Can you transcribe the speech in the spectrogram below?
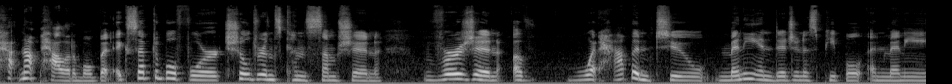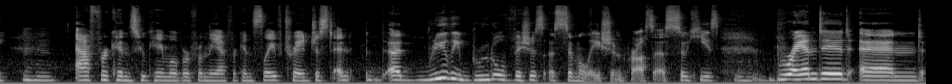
pa- not palatable but acceptable for children's consumption version of what happened to many indigenous people and many mm-hmm. Africans who came over from the African slave trade. Just an, a really brutal vicious assimilation process. So he's mm-hmm. branded and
